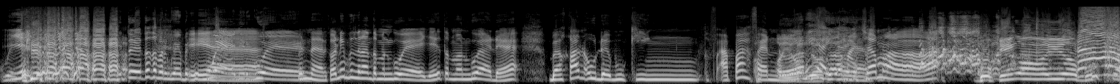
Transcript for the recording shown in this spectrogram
gue. Iya. itu itu teman gue Iya. gue jadi gue. Benar. Kalau ini beneran temen gue. Jadi temen gue ada bahkan udah booking apa vendor, iya, iya, vendor. iya, macam lah. Booking oh iya bukan.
